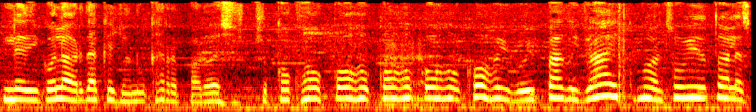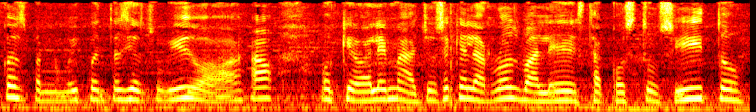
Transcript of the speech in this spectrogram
Le digo la verdad que yo nunca reparo eso. Yo cojo, cojo, cojo, cojo, cojo y voy y pago. Y yo, ay, cómo han subido todas las cosas, pero no me doy cuenta si han subido o bajado o qué vale más. Yo sé que el arroz vale, está costosito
